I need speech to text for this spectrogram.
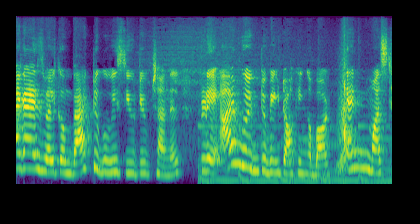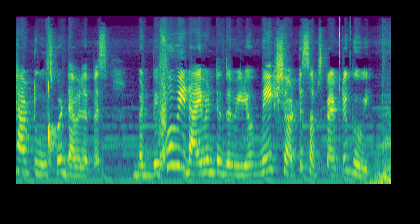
Hi guys, welcome back to GUVI's YouTube channel. Today I'm going to be talking about 10 must-have tools for developers. But before we dive into the video, make sure to subscribe to GUVI.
